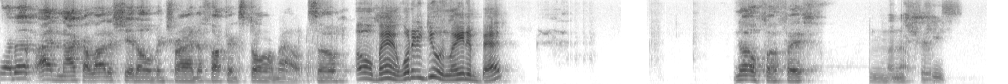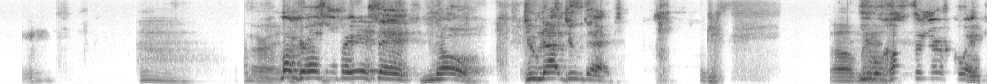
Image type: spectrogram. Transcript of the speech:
set up, I'd knock a lot of shit over trying to fucking storm out. So Oh man, what are you doing? Laying in bed? no fuck face. Mm, oh, no, jeez. All right. My girl's over here saying, "No, do not do that. Oh You will cause an earthquake.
